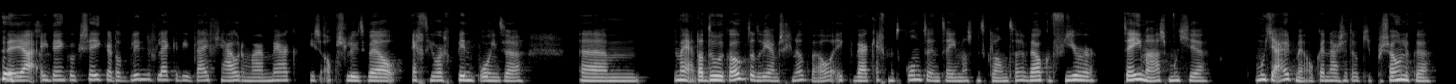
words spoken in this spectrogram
Nee, ja, ik denk ook zeker dat blinde vlekken, die blijf je houden. Maar een merk is absoluut wel echt heel erg pinpointen. Ehm, maar ja, dat doe ik ook. Dat doe jij misschien ook wel. Ik werk echt met content thema's met klanten. Welke vier thema's moet je, moet je uitmelken? En daar zit ook je persoonlijke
